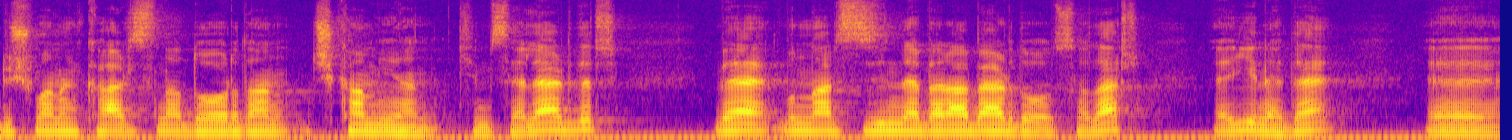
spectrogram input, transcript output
Düşmanın karşısına doğrudan çıkamayan kimselerdir. Ve bunlar sizinle beraber de olsalar e, yine de e,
